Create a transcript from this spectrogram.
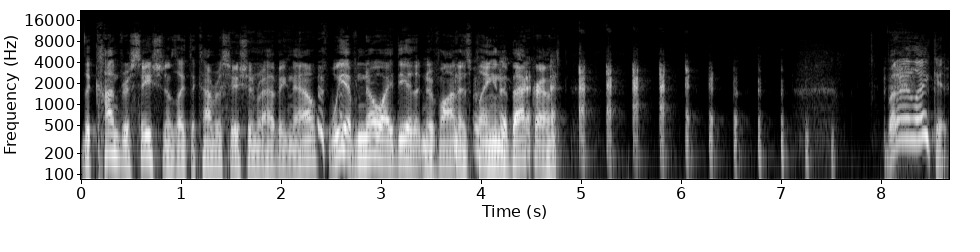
the conversation is like the conversation we're having now. We have no idea that Nirvana is playing in the background. But I like it.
